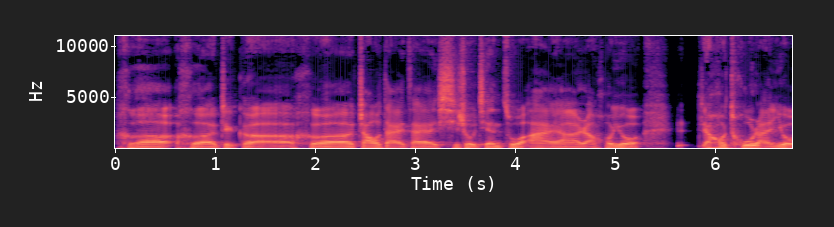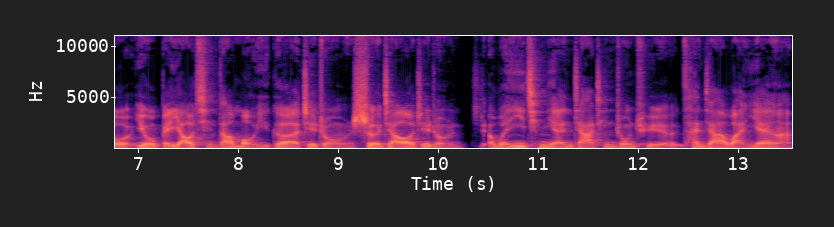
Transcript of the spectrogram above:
和和这个和招待在洗手间做爱啊，然后又然后突然又又被邀请到某一个这种社交这种文艺青年家庭中去参加晚宴啊，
